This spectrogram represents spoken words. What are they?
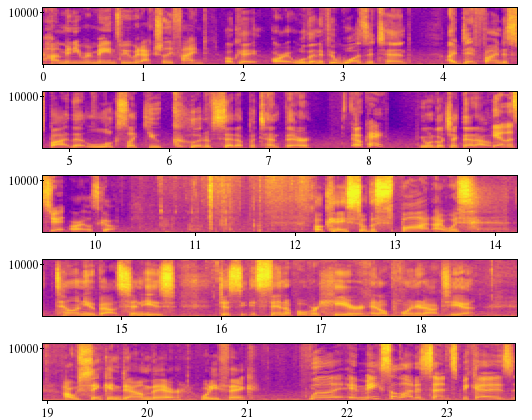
how many remains we would actually find. Okay, all right, well then if it was a tent, I did find a spot that looks like you could have set up a tent there. Okay. You wanna go check that out? Yeah, let's do it. All right, let's go. Okay, so the spot I was telling you about, Cyndi, is just stand up over here and I'll point it out to you. I was thinking down there. What do you think? Well, it makes a lot of sense because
